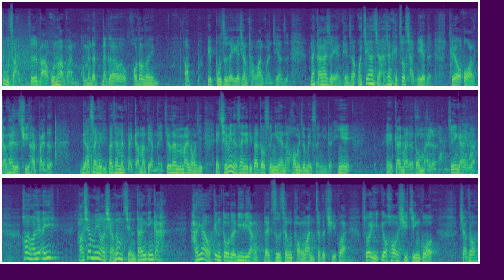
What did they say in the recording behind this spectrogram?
布展，就是把文化馆我们的那个活动中心。布置了一个像童玩馆这样子。那刚开始也很天说，我这样子好像可以做产业的。结果哇，刚开始去还摆的两三个礼拜在那边摆干嘛点呢？就在卖东西。哎，前面两三个礼拜都生意很好，后面就没生意了，因为哎该买的都买了，新鲜感了。后来发现哎，好像没有想那么简单，应该还要有更多的力量来支撑同万这个区块。所以又后续经过想说，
